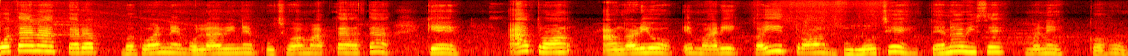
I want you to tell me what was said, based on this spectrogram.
પોતાના તરફ ભગવાનને બોલાવીને પૂછવા માગતા હતા કે, આ ત્રણ આંગળીઓ એ મારી કઈ ત્રણ ભૂલો છે? તેના વિશે મને કહો.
